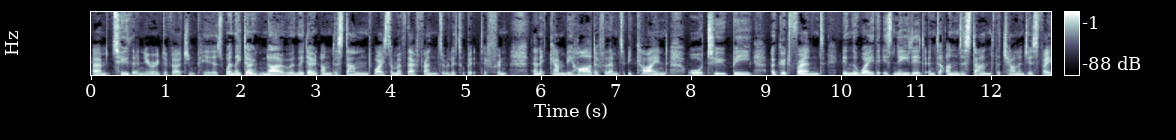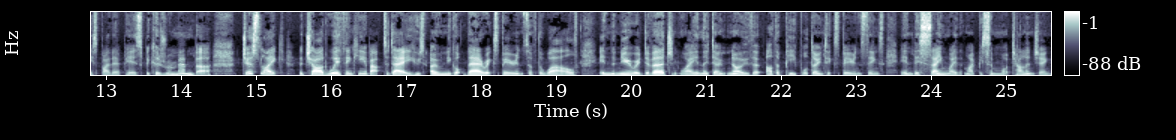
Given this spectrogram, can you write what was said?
um, to their neurodivergent peers. When they don't know and they don't understand why some of their friends are a little bit different, then it can be harder for them to be kind or to be a good friend in the way that is needed and to understand the challenges faced by their peers. Because remember, just like the child we're thinking about today, who's only got their experience of the world in the neurodivergent way, and they don't know that other people don't experience things in this this same way that might be somewhat challenging,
